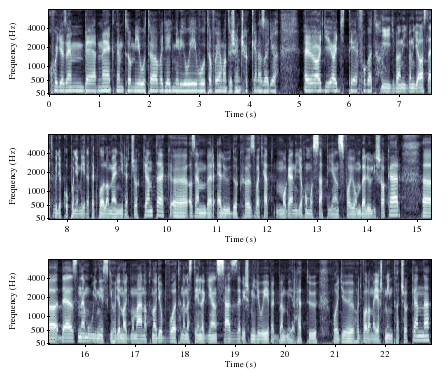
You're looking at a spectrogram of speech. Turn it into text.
hogy az embernek nem tudom mióta, vagy egy millió év óta folyamatosan csökken az agya, agy, agy térfogata. Így van, így van. Ugye azt látjuk, hogy a koponya méretek valamennyire csökkentek az ember elődökhöz, vagy hát magán így a homo sapiens fajon belül is akár, de ez nem úgy néz ki, hogy a nagymamának nagyobb volt, hanem ez tényleg ilyen százezer és millió években mérhető, hogy, hogy valamelyest mintha csökkenne.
